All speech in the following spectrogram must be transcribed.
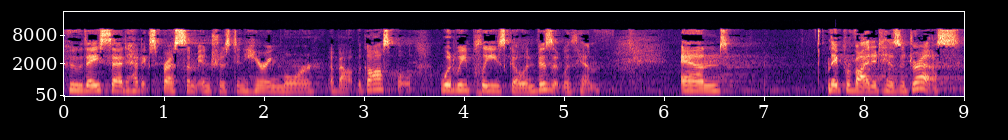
who they said had expressed some interest in hearing more about the gospel. Would we please go and visit with him? And they provided his address,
